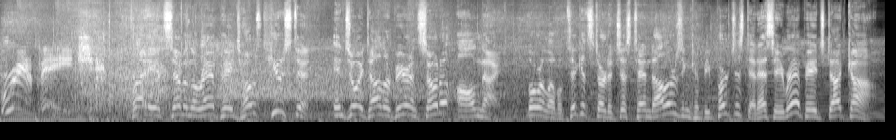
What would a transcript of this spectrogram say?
rampage! Friday at 7, the Rampage host Houston. Enjoy dollar beer and soda all night. Lower level tickets start at just $10 and can be purchased at sarampage.com.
